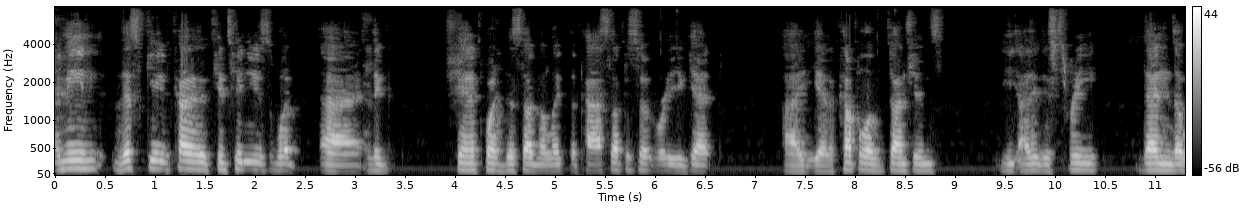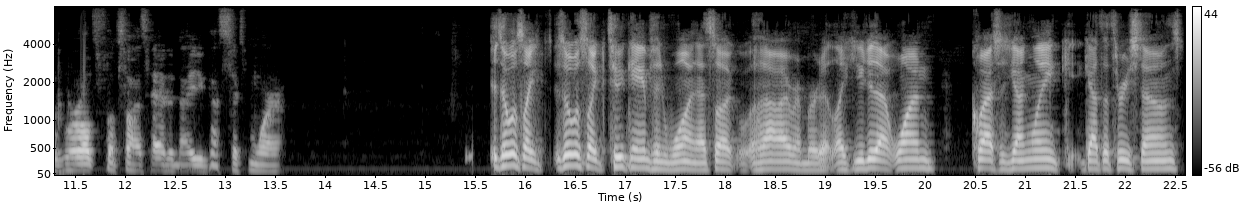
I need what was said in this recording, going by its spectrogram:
I mean, this game kind of continues what uh, I think Shannon pointed this out in the Link the Past episode, where you get uh, you get a couple of dungeons. You, I think there's three. Then the world flips on its head, and now you've got six more. It's almost like it's almost like two games in one. That's like how I remembered it. Like you do that one quest as young Link, got the three stones,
